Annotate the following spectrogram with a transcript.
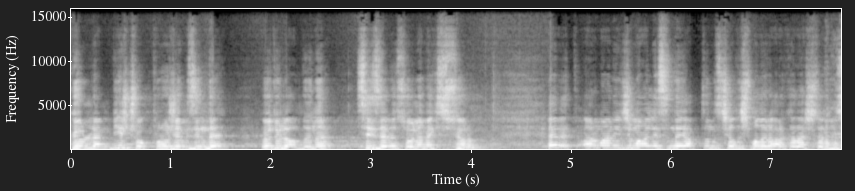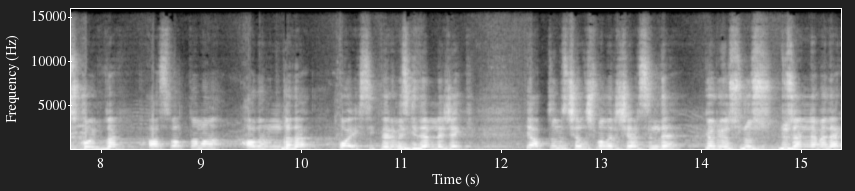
görülen birçok projemizin de ödül aldığını sizlere söylemek istiyorum. Evet, Armanici Mahallesi'nde yaptığımız çalışmaları arkadaşlarımız koydular. Asfaltlama alanında da o eksiklerimiz giderilecek. Yaptığımız çalışmalar içerisinde görüyorsunuz düzenlemeler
